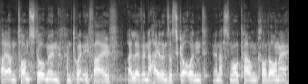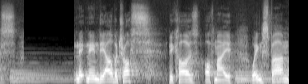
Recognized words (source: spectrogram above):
I am Tom Stoltman, I'm 25. I live in the Highlands of Scotland in a small town called Alness. Nicknamed the Albatross because of my wingspan.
